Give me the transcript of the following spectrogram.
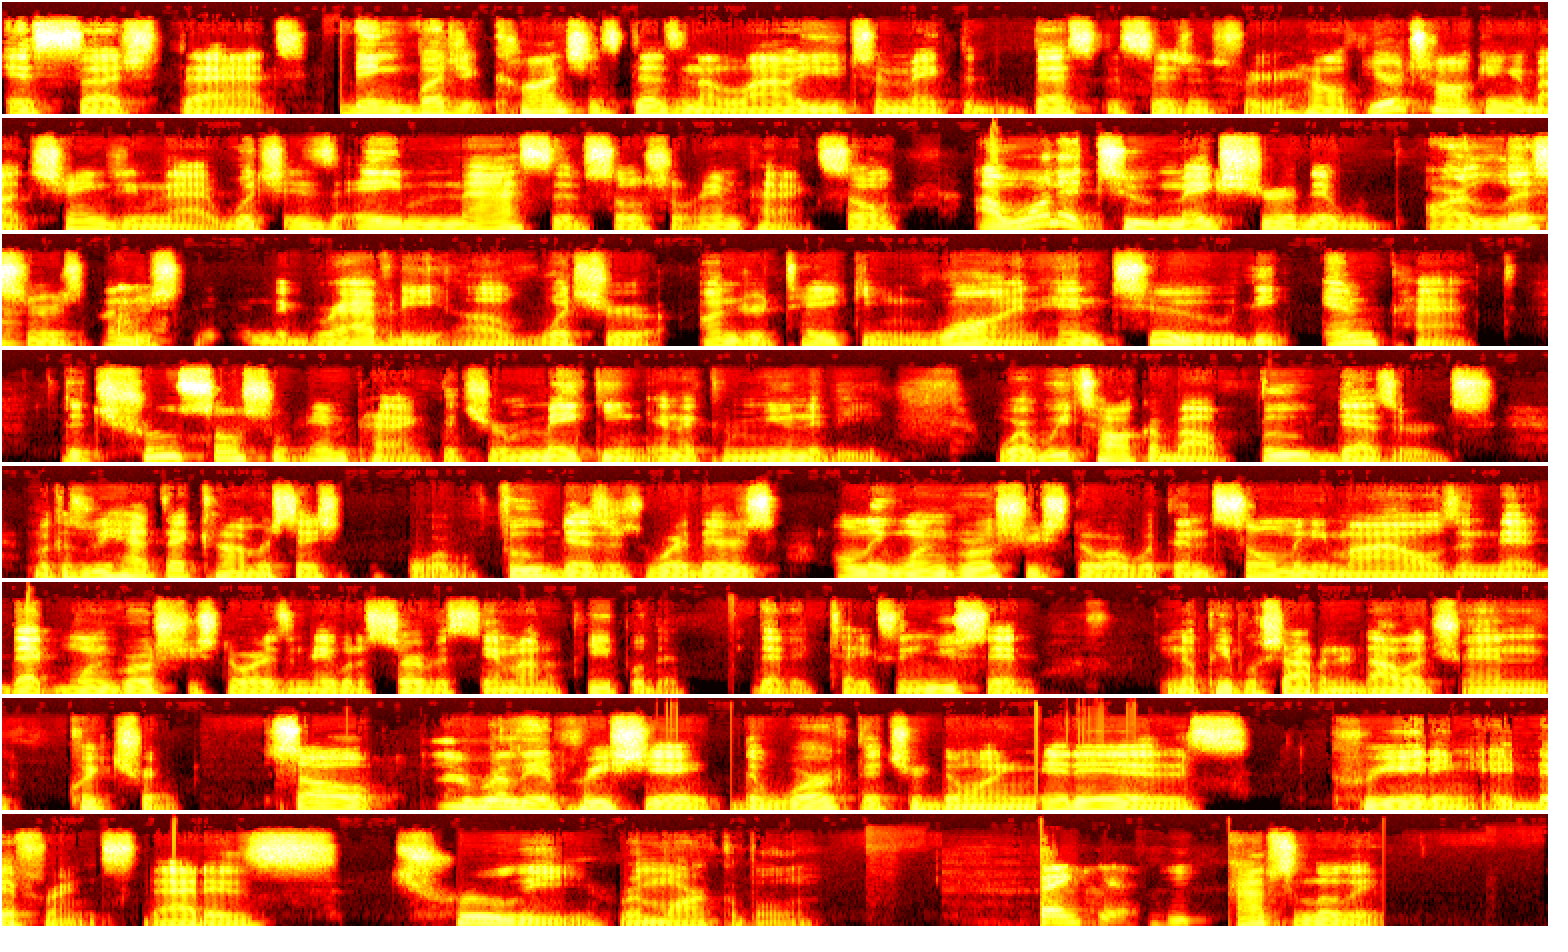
is such that being budget conscious doesn't allow you to make the best decisions for your health. You're talking about changing that, which is a massive social impact. So I wanted to make sure that our listeners understand the gravity of what you're undertaking, one, and two, the impact, the true social impact that you're making in a community where we talk about food deserts, because we had that conversation before food deserts where there's only one grocery store within so many miles and that, that one grocery store isn't able to service the amount of people that, that it takes. And you said, you know, people shopping at Dollar Tree and QuikTrip. So I really appreciate the work that you're doing. It is creating a difference. That is truly remarkable. Thank you. Absolutely.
